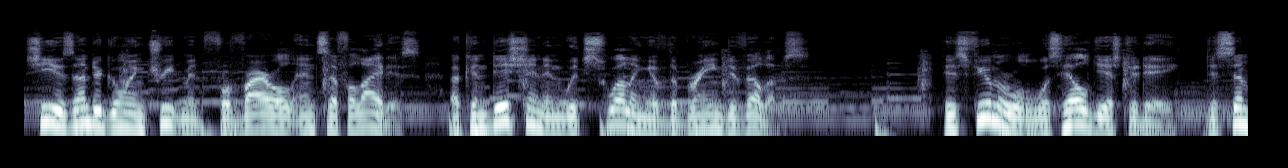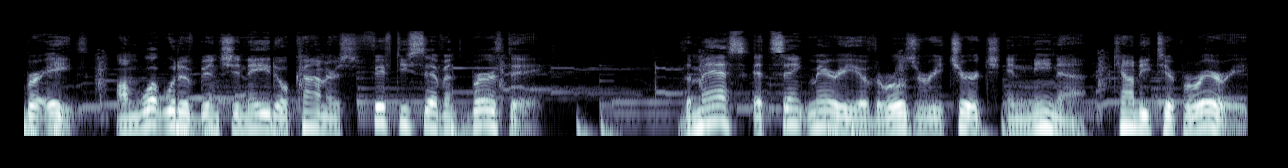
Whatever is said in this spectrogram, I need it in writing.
She is undergoing treatment for viral encephalitis, a condition in which swelling of the brain develops. His funeral was held yesterday, December 8, on what would have been Sinead O'Connor's 57th birthday. The Mass at St. Mary of the Rosary Church in Nenagh, County Tipperary,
